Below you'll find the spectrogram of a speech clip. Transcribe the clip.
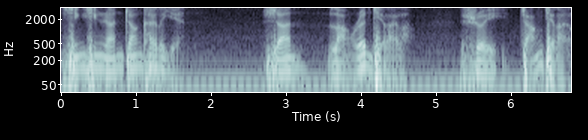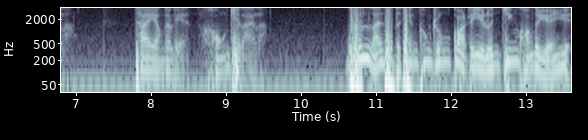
欣欣然张开了眼。山朗润起来了，水涨起来了，太阳的脸红起来了。深蓝色的天空中挂着一轮金黄的圆月，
